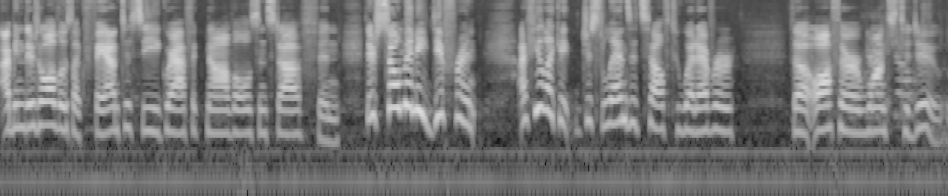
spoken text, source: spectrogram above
I mean, there's all those like fantasy graphic novels and stuff, and there's so many different. I feel like it just lends itself to whatever the author wants to do.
